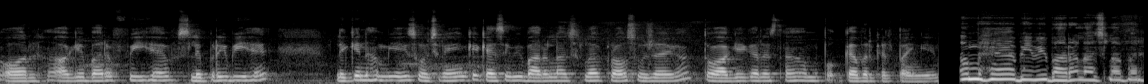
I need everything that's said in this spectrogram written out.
और आगे बर्फ़ भी है स्लिपरी भी है लेकिन हम यही सोच रहे हैं कि कैसे भी बारालाचला क्रॉस हो जाएगा तो आगे का रास्ता हम कवर कर पाएँगे। हम हैं अभी भी बारह लाचला पर।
